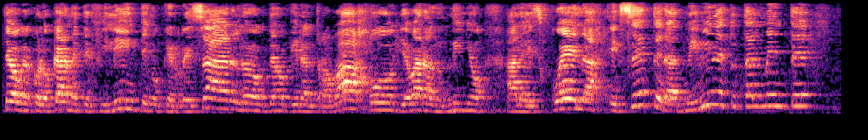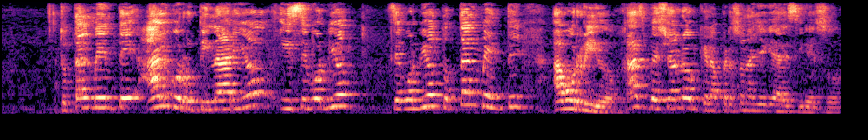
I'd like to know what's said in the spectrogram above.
tengo que colocarme tefilín, tengo que rezar, luego tengo que ir al trabajo, llevar a los niños a la escuela, etc. Mi vida es totalmente, totalmente algo rutinario y se volvió se volvió totalmente aburrido. Hasbe Shalom que la persona llegue a decir eso.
